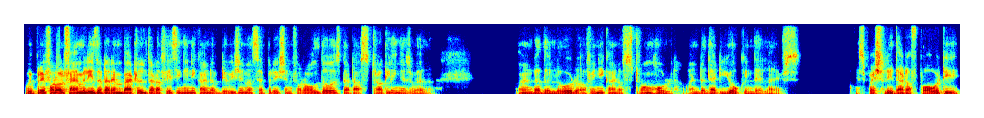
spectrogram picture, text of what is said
We pray for all families that are embattled, that are facing any kind of division or separation, for all those that are struggling as well under the load of any kind of stronghold, under that yoke in their lives, especially that of poverty,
